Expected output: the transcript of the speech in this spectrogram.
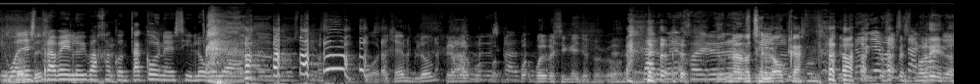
Igual es travelo y baja con tacones y luego ya. los. Por ejemplo. Pero vu- vu- vuelve sin ellos. Claro, pero, joder, Una no- noche no- loca. No lleváis tacones, no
